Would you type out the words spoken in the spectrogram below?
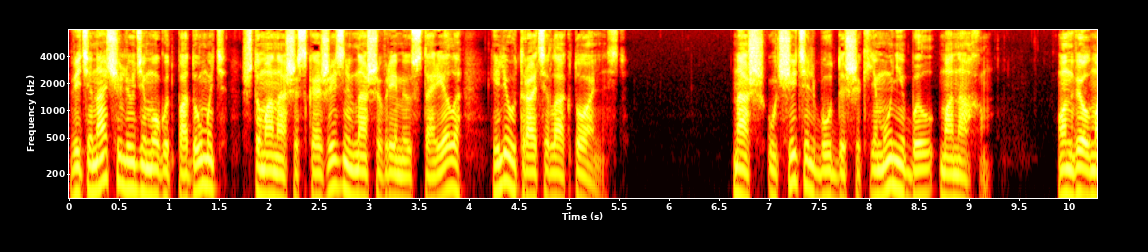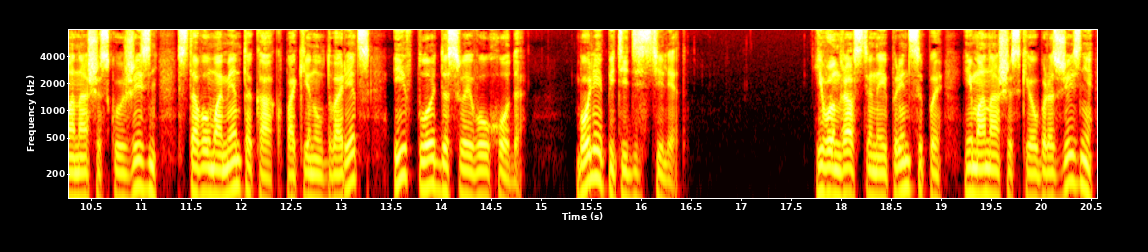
ведь иначе люди могут подумать, что монашеская жизнь в наше время устарела или утратила актуальность. Наш учитель Будда Шакьямуни был монахом. Он вел монашескую жизнь с того момента, как покинул дворец и вплоть до своего ухода — более 50 лет. Его нравственные принципы и монашеский образ жизни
